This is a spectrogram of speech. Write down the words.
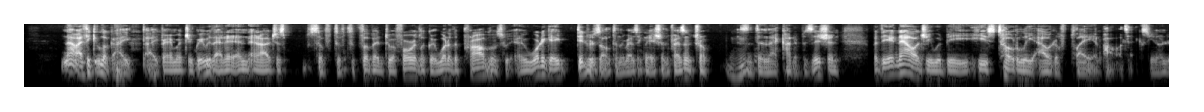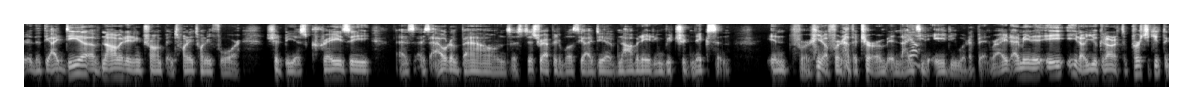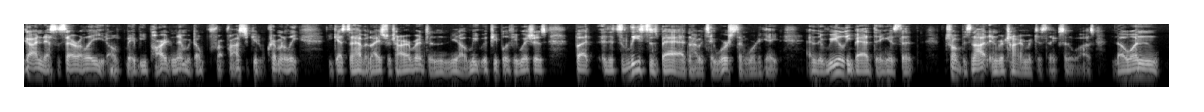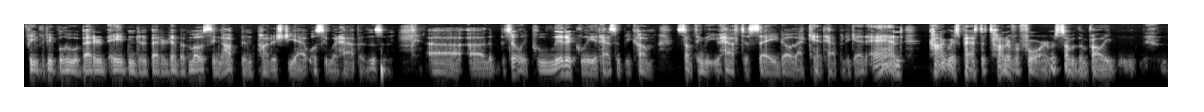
No, I think look, I, I very much agree with that, and and I'll just so to, to flip it to a forward look. At one of the problems, I mean, Watergate did result in the resignation. President Trump mm-hmm. isn't in that kind of position, but the analogy would be he's totally out of play in politics. You know that the idea of nominating Trump in 2024 should be as crazy as as out of bounds, as disreputable as the idea of nominating Richard Nixon in for you know for another term in 1980 yeah. would have been right. I mean, it, it, you know, you don't have to persecute the guy necessarily. You know, maybe pardon him or don't pr- prosecute him criminally. He gets to have a nice retirement and you know meet with people if he wishes. But it's at least as bad, and I would say worse than Watergate. And the really bad thing is that Trump is not in retirement as Nixon was. No one, people, people who abetted Aiden have bettered him, have mostly not been punished yet. We'll see what happens. And, uh, uh, the, certainly politically, it hasn't become something that you have to say, no, that can't happen again. And Congress passed a ton of reforms. Some of them probably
